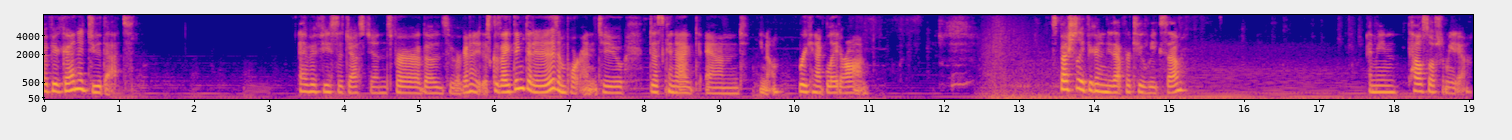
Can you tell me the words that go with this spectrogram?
But if you're going to do that, I have a few suggestions for those who are going to do this because I think that it is important to disconnect and, you know, reconnect later on. Especially if you're going to do that for two weeks, though. I mean, tell social media.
